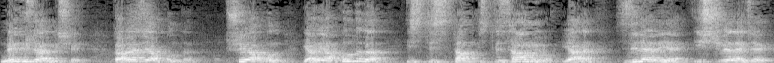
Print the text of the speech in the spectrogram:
Ne güzel bir şey. Garaj yapıldı. Şu yapıldı. Ya yapıldı da istisna, istisam yok. Yani Zileli'ye iş verecek,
